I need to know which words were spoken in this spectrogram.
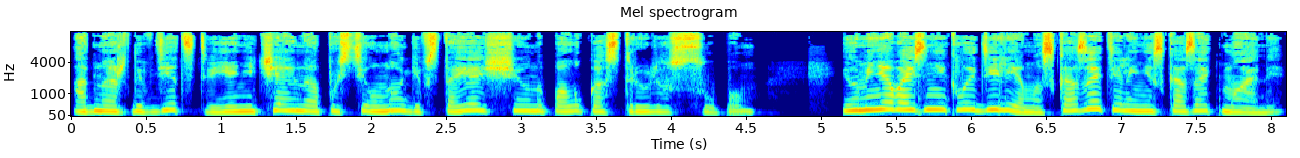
Однажды в детстве я нечаянно опустил ноги в стоящую на полу кастрюлю с супом. И у меня возникла дилемма, сказать или не сказать маме.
